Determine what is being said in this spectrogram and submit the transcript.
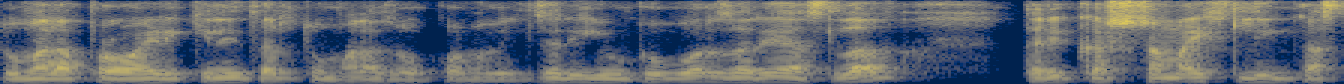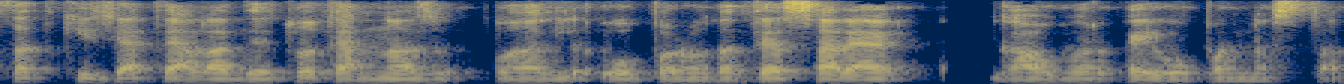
तुम्हाला प्रोव्हाइड केली तर तुम्हालाच ओपन होईल. जरी युट्यूबवर जरी असलं, तरी कस्टमाइज लिंक असतात, की ज्या त्याला देतो त्यांना ओपन होतात. त्या साऱ्या गावभर काही ओपन नसतात.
